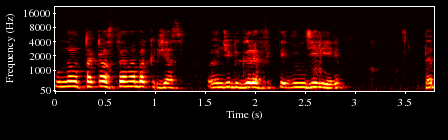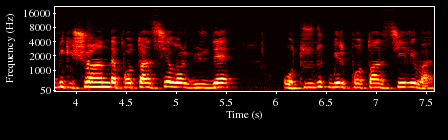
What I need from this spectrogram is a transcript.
Bunların takaslarına bakacağız. Önce bir grafikten inceleyelim. Tabii ki şu anda potansiyel olarak yüzde 30'luk bir potansiyeli var.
